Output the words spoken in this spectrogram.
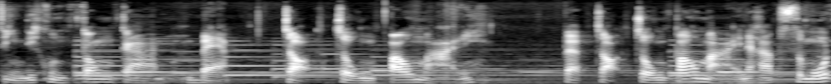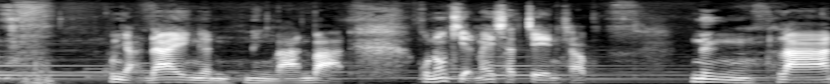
สิ่งที่คุณต้องการแบบเจาะจงเป้าหมาย แบบเจาะจงเป้าหมายนะครับ สมมติคุณอยากได้เงิน 1 ล้านบาท คุณต้องเขียนมาให้ชัดเจนครับ 1 ล้าน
